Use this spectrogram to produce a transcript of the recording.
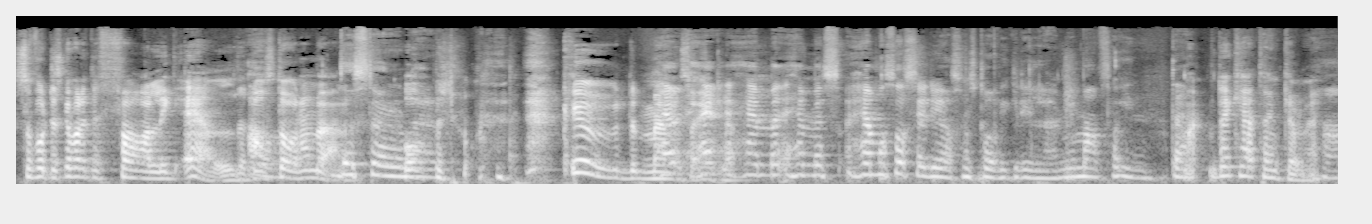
så fort det ska vara lite farlig eld, då Ja, står de där. då står de och, där. Gud, män är He- så he- hemma, hemma, hemma hos oss är det jag som står vid grillen. Min man får inte. Nej, Det kan jag tänka mig. Ja.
